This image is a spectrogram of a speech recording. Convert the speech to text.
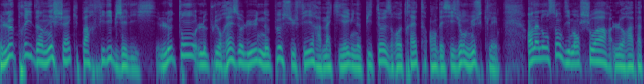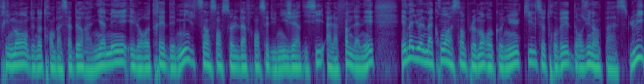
Le prix d'un échec par Philippe Gély. Le ton le plus résolu ne peut suffire à maquiller une piteuse retraite en décision musclée. En annonçant dimanche soir le rapatriement de notre ambassadeur à Niamey et le retrait des 1500 soldats français du Niger d'ici à la fin de l'année, Emmanuel Macron a simplement reconnu qu'il se trouvait dans une impasse. Lui,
